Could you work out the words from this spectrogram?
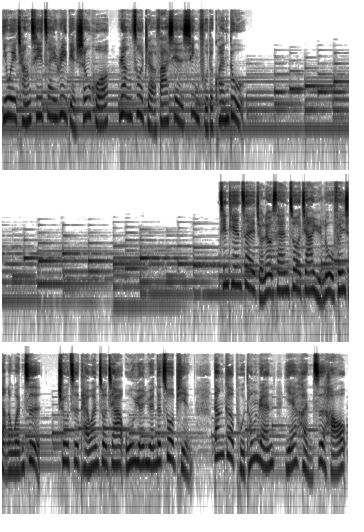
因为长期在瑞典生活，让作者发现幸福的宽度。今天在九六三作家语录分享的文字，出自台湾作家吴圆圆的作品《当个普通人也很自豪》。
